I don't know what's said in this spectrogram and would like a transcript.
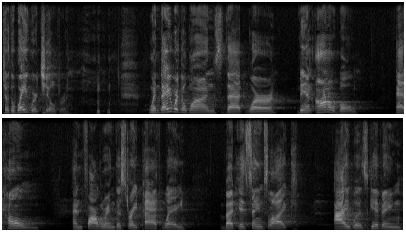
to the wayward children. when they were the ones that were being honorable at home and following the straight pathway, but it seems like I was giving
